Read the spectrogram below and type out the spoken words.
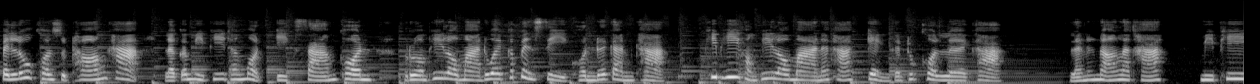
เป็นลูกคนสุดท้องค่ะ แล้วก็มีพี่ทั้งหมดอีก 3 คน รวมพี่โลมาด้วยก็เป็น 4 คนด้วยกันค่ะ พี่ๆของพี่โลมานะคะ เก่งกันทุกคนเลยค่ะ และน้องๆล่ะคะ มีพี่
